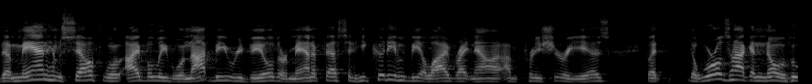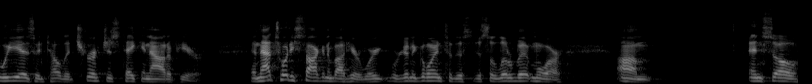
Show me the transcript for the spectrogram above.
the man himself will, I believe, will not be revealed or manifested, he could even be alive right now. I'm pretty sure he is. But the world's not going to know who he is until the church is taken out of here. And that's what he's talking about here. We're, we're going to go into this just a little bit more. Um, and so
